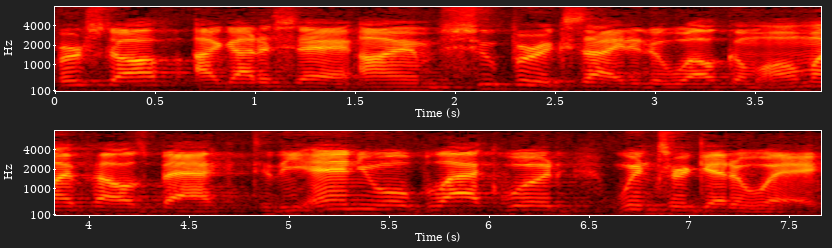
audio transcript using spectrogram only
first off, I gotta say, I am super excited to welcome all my pals back to the annual Blackwood Winter Getaway.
